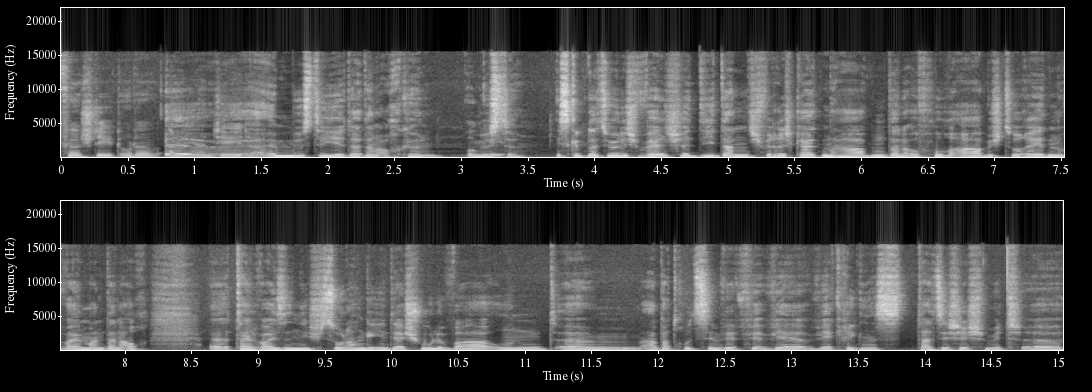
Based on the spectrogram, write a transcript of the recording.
versteht oder annähernd äh, jeder. Müsste jeder dann auch können. Okay. Müsste. Es gibt natürlich welche, die dann Schwierigkeiten haben, dann auf Hocharabisch zu reden, weil man dann auch äh, teilweise nicht so lange in der Schule war. Und ähm, aber trotzdem, wir, wir, wir kriegen es tatsächlich mit äh,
